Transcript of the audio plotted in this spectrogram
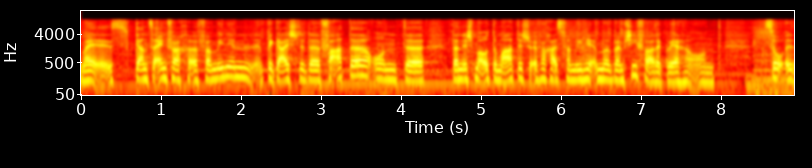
Es ist ganz einfach ein familienbegeisterter Vater und äh, dann ist man automatisch einfach als Familie immer beim Skifahren gewesen. Und so, äh,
